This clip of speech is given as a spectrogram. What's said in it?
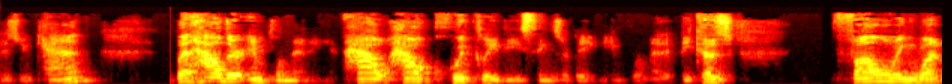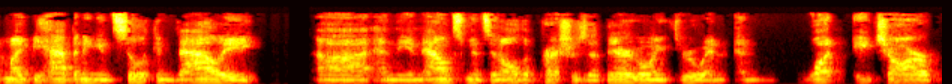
as you can, but how they're implementing it, how how quickly these things are being implemented. Because following what might be happening in Silicon Valley uh, and the announcements and all the pressures that they're going through and, and what HR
